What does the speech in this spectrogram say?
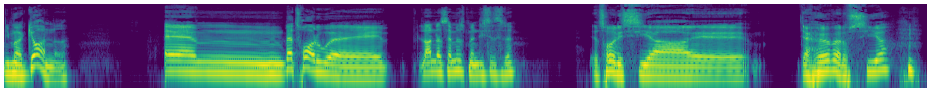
De må have gjort noget. Øhm, hvad tror du, øh, Londons embedsmænd de siger til det? Jeg tror, de siger... Øh, jeg hører, hvad du siger,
